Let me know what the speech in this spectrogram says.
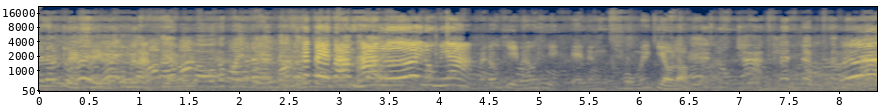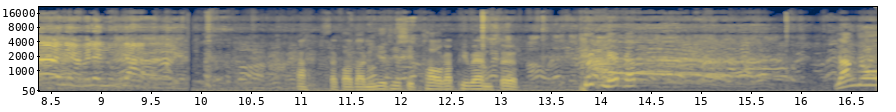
ยวนะอะไรของมันเนี่ยดูดิมันก็เตะตามทางเลยลูกเนี้ยไม่ต้องขี่ไม่ต้องขี่เตะนึงคงไม่เกี่ยวหรอกเอ้ยเนี่ยไปเล่นลูกยากอะสกอร์ตอนนี้อยู่ที่ 10 เท่าครับพี่แว่นเสิร์ฟพลิกเน็ตครับ ยังอยู่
